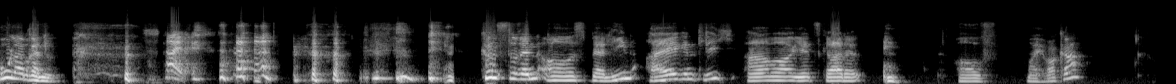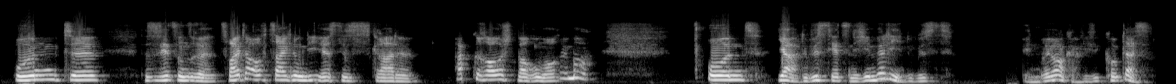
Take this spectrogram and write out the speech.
Ursula Brendel. Hi. Künstlerin aus Berlin eigentlich, aber jetzt gerade auf Mallorca. Und äh, das ist jetzt unsere zweite Aufzeichnung. Die erste ist gerade abgerauscht, warum auch immer. Und ja, du bist jetzt nicht in Berlin, du bist in Mallorca. Wie kommt das?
